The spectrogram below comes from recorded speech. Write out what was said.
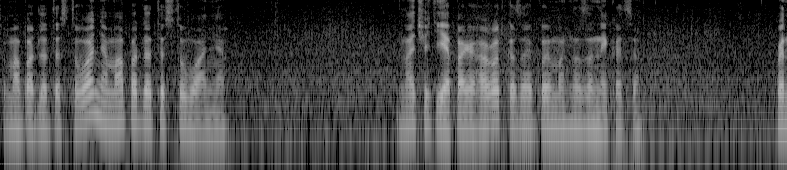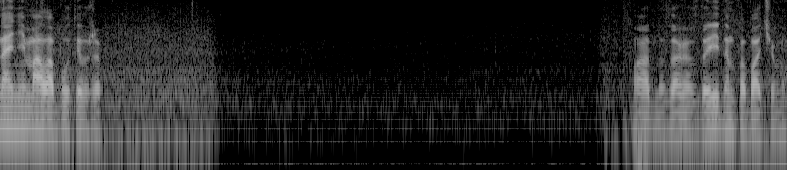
Це мапа для тестування, мапа для тестування. Значить є перегородка, за якою можна заникатися. Принаймні мала бути вже. Ладно, зараз доїдемо, побачимо.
